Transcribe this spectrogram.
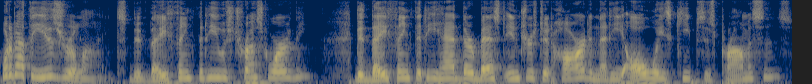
What about the Israelites? Did they think that he was trustworthy? Did they think that he had their best interest at heart and that he always keeps his promises?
